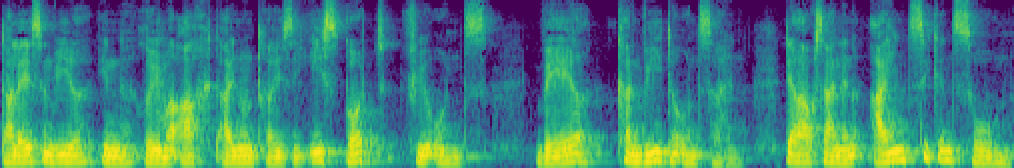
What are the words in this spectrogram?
Da lesen wir in Römer 8, 31, ist Gott für uns? Wer kann wider uns sein, der auch seinen einzigen Sohn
